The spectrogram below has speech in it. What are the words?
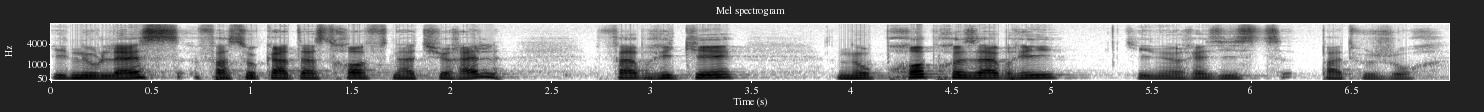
Il nous laisse, face aux catastrophes naturelles, fabriquer nos propres abris qui ne résistent pas toujours.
